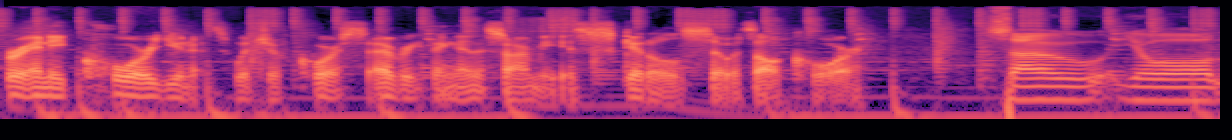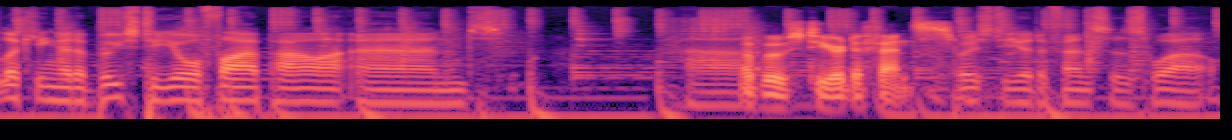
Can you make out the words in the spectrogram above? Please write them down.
for any core units. Which, of course, everything in this army is Skittles, so it's all core. So you're looking at a boost to your firepower and uh, A boost to your defense. boost to your defense as well.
